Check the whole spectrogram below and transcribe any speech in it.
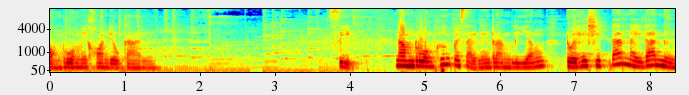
2รวงในคอนเดียวกัน 10. นำรวงพึ่งไปใส่ในรังเลี้ยง โดยให้ชิดด้านในด้านหนึ่ง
